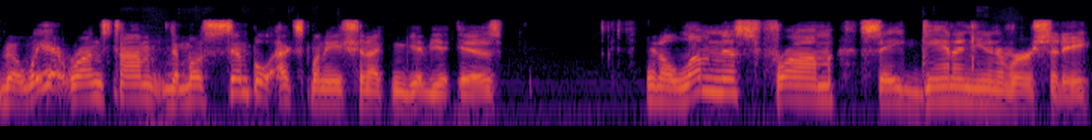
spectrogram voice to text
the way it runs, Tom, the most simple explanation I can give you is an alumnus from say Gannon University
